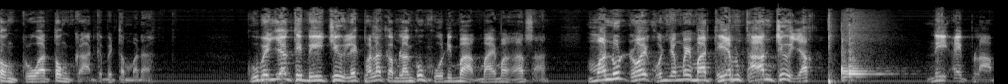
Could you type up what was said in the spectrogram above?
ต้องกลัวต้องการกันเป็นธรรมดา กูเป็นยักษ์ที่มีชื่อเล็กพละกำลังของกูนี่มากมายมหาศาลมนุษย์ร้อยคนยังไม่มาเทียมทานชื่อยักษ์นี่ไอ้ปราบ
